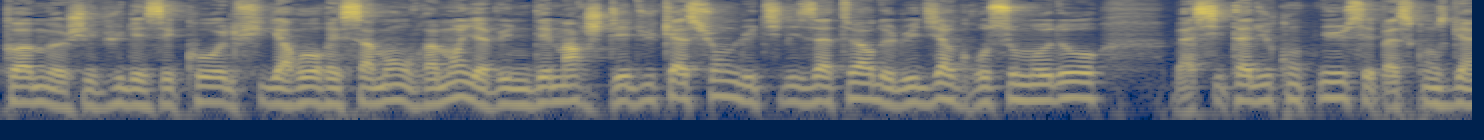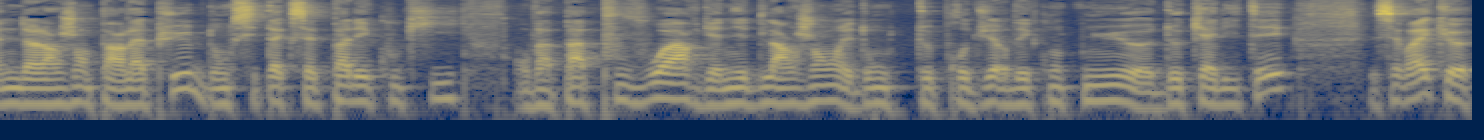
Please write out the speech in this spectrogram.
comme j'ai vu les échos et le Figaro récemment, où vraiment il y avait une démarche d'éducation de l'utilisateur, de lui dire grosso modo, bah, si tu as du contenu, c'est parce qu'on se gagne de l'argent par la pub, donc si tu pas les cookies, on va pas pouvoir gagner de l'argent et donc te produire des contenus euh, de qualité. C'est vrai que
